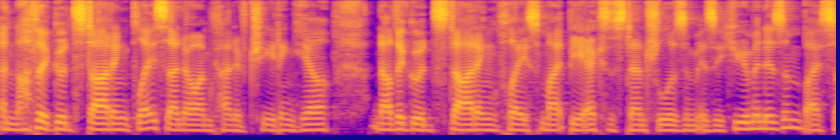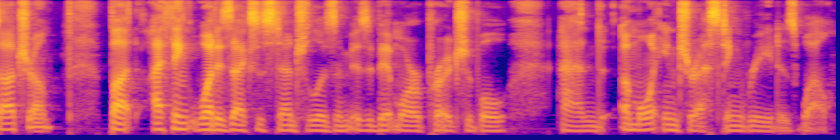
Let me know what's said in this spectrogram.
another good starting place, I know I'm kind of cheating here, another good starting place might be Existentialism is a Humanism by Sartre, but I think What is Existentialism is a bit more approachable and a more interesting read as well.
